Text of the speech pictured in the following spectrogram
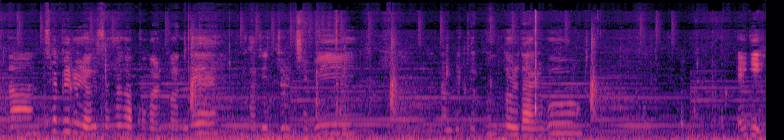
일단 채비를 여기서 해갖고 갈 건데 가지줄 채비 일단 밑에 폰돌 달고 애기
